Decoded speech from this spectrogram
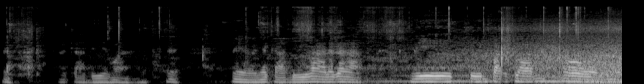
เนี่ยอากาศดีมากเนี่ยเนี่ยบรรยากาศดีมากแล้วก็มีปืนไฟพร้อมโอ้เนี่ย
